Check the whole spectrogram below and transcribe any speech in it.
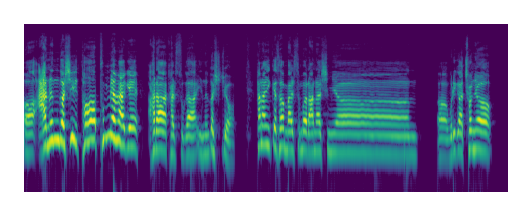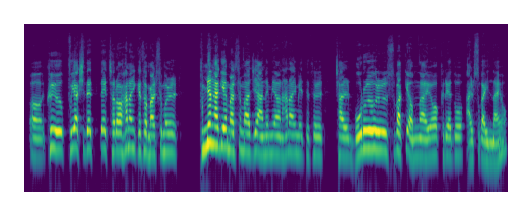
어, 아는 것이 더 분명하게 알아갈 수가 있는 것이죠. 하나님께서 말씀을 안 하시면 어, 우리가 전혀 어, 그 구약 시대 때처럼 하나님께서 말씀을 분명하게 말씀하지 않으면 하나님의 뜻을 잘 모를 수밖에 없나요? 그래도 알 수가 있나요?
